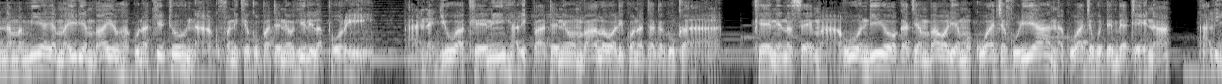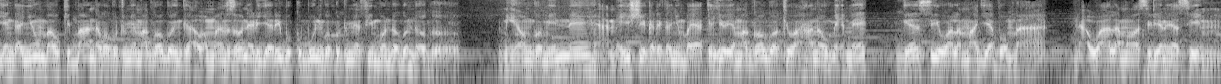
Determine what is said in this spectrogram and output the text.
na mamia ya maili ambayo hakuna kitu na kufanikiwa kupata eneo hili la pori. Anajua Kenny alipata eneo ambalo walikuwa nataka kukaa. Kenny anasema huo ndio wakati ambao aliamua kuacha kulia na kuacha kutembea tena. Alijenga nyumba ukibanda kwa kutumia magogo ingawa mwanzoni alijaribu kubuni kwa kutumia fimbo ndogo ndogo. Miongo minne ameishi katika nyumba yake hiyo ya magogo akiwa hana umeme, gesi wala maji ya bomba, na wala mawasiliano ya simu.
